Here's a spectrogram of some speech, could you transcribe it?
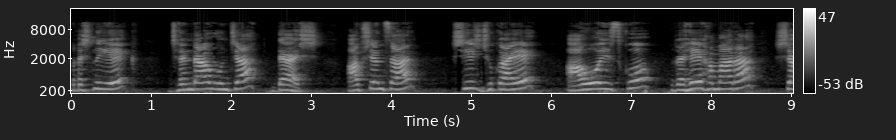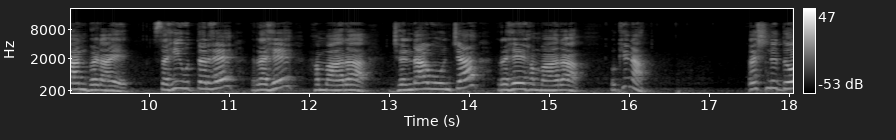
प्रश्न एक, झंडा ऊँचा डैश ऑप्शन आर शीश झुकाए, आओ इसको, रहे हमारा, शान बढ़ाए। सही उत्तर है, रहे हमारा। झंडा ऊँचा रहे हमारा। ओके ना? प्रश्न दो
